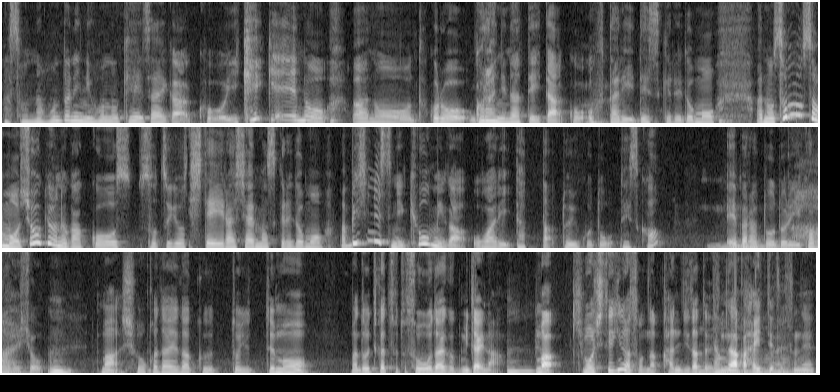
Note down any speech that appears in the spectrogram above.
まあ、そんな本当に日本の経済がこうイケイケのあのところをご覧になっていたこうお二人ですけれども、あのそもそも商業の学校を卒業していらっしゃいますけれども、まあ、ビジネスに興味がおありだったということですか？江原頭取いかがでしょう？まあ商科大学といっても。まあ、どっちかというと総合大学みたいな、うん、まあ気持ち的にはそんな感じだったですね、中入ってですね。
